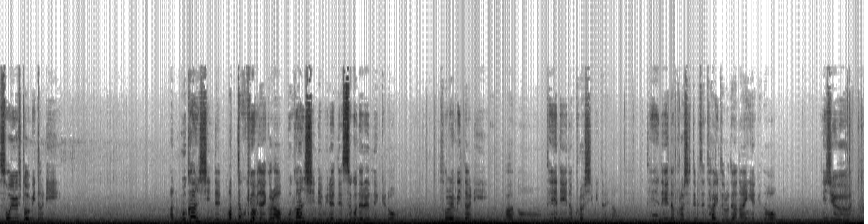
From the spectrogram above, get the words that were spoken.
そういう人を見たりあの無関心で全く興味ないから無関心で見れてすぐ寝れんねんけどそれ見たりあの丁寧な暮らしみたいな丁寧な暮らしって別にタイトルではないんやけど20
